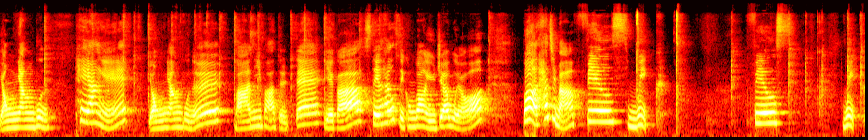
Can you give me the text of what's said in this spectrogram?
영양분. 태양의 영양분을 많이 받을 때 얘가 stay healthy. 건강하게 유지하고요. But 하지만 feels weak. feels weak.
